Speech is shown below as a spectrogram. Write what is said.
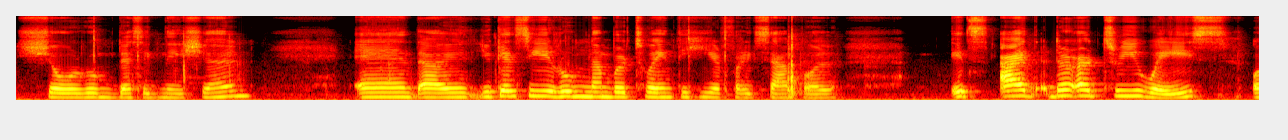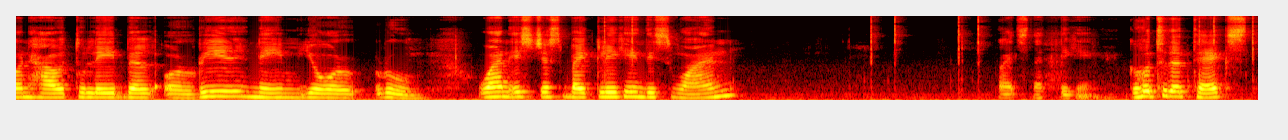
showroom designation, and uh, you can see room number 20 here for example. It's add there are three ways on how to label or rename your room. One is just by clicking this one. Why it's not clicking? Go to the text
